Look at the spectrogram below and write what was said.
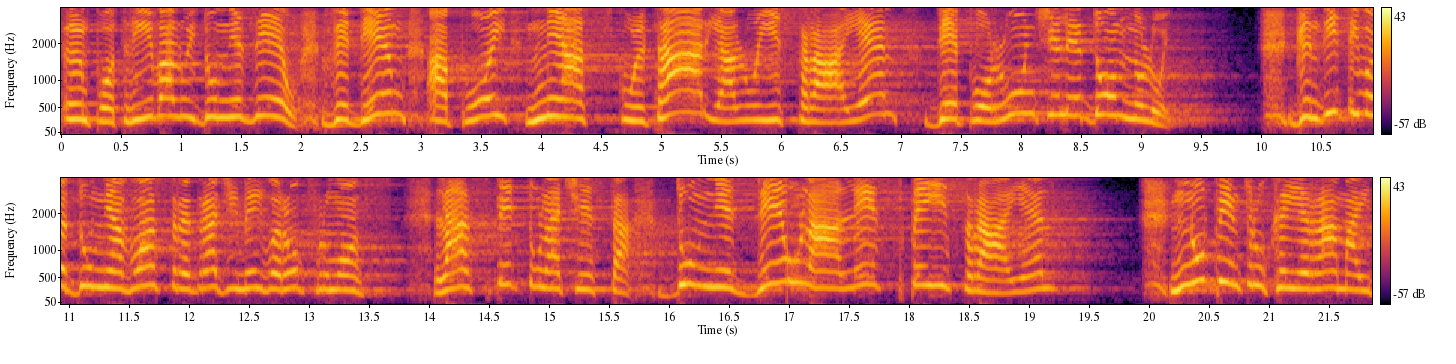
împotriva lui Dumnezeu. Vedem apoi neascultarea lui Israel de poruncile Domnului. Gândiți-vă dumneavoastră, dragii mei, vă rog frumos, la aspectul acesta. Dumnezeu l-a ales pe Israel nu pentru că era mai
